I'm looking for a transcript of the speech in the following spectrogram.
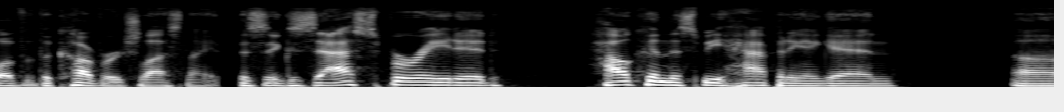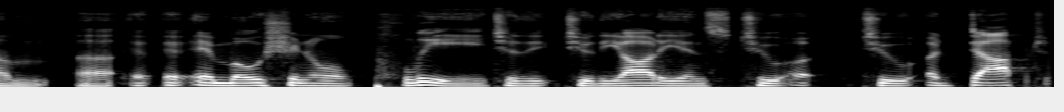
of the coverage last night. This exasperated. How can this be happening again? Um, uh, emotional plea to the to the audience to uh, to adopt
